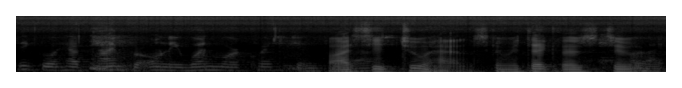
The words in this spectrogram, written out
think we'll have time for only one more question. I see two hands. Can we take those two? All right.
